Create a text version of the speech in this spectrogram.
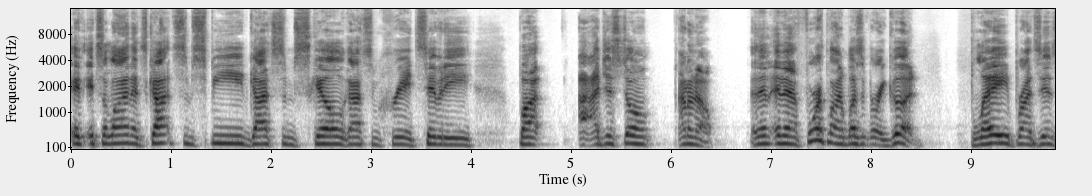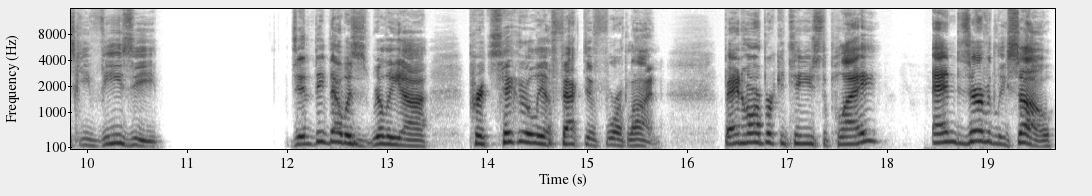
It, it's a line that's got some speed, got some skill, got some creativity, but I just don't. I don't know. And then and then fourth line wasn't very good. Blais, Brodzinski, Vesey. Didn't think that was really a particularly effective fourth line. Ben Harpur continues to play, and deservedly so.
